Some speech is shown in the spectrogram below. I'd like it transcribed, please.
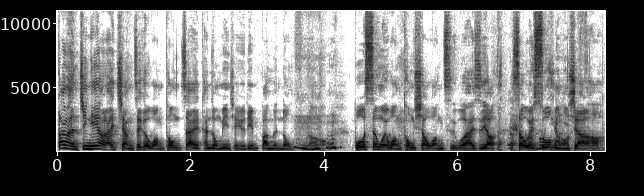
当然，今天要来讲这个网通，在谭总面前有点班门弄斧了哈。不过，身为网通小王子，我还是要稍微说明一下了哈。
